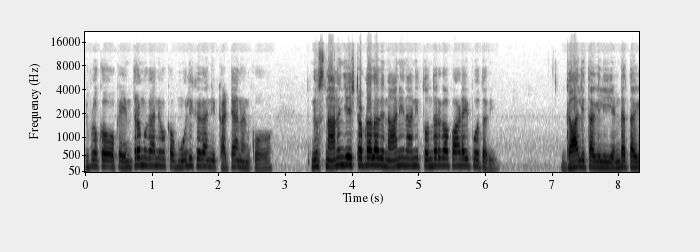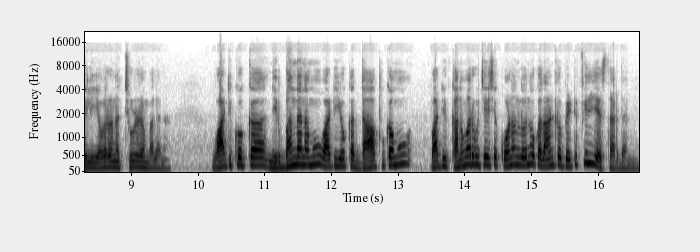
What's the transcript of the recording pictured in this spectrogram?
ఇప్పుడు ఒక ఒక యంత్రము కానీ ఒక మూలిక కానీ కట్టాననుకో నువ్వు స్నానం చేసేటప్పుడు అది నాని నాని తొందరగా పాడైపోతుంది. గాలి తగిలి ఎండ తగిలి ఎవరైనా చూడడం వలన. వాటికొక నిర్బంధనము వాటి యొక్క దాపుకము వాటి కనుమరుగు చేసే కోణంలోనే ఒక దాంట్లో పెట్టి ఫిల్ చేస్తారు దాన్ని.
